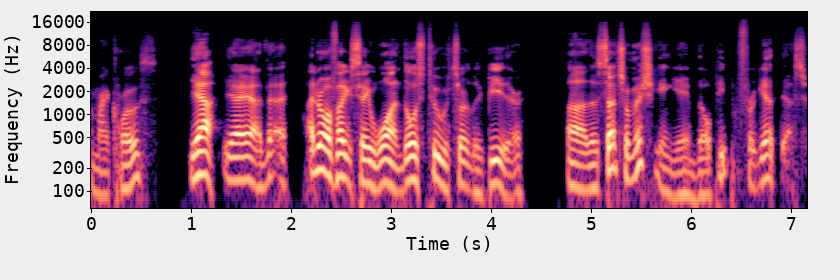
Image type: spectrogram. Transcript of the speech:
Am I close? Yeah, yeah, yeah. I don't know if I could say one. Those two would certainly be there. Uh, the Central Michigan game, though, people forget this.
